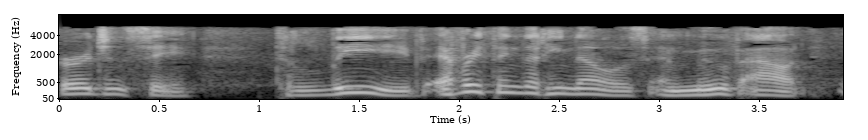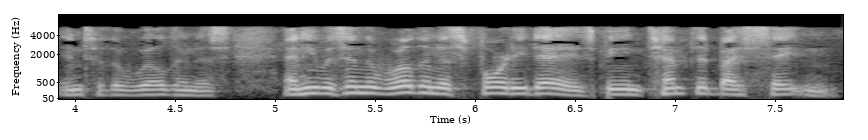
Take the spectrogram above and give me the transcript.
urgency to leave everything that he knows and move out into the wilderness. And he was in the wilderness 40 days, being tempted by Satan.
